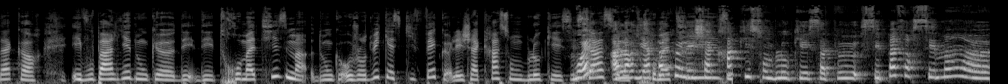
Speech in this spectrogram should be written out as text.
D'accord. Et vous parliez donc euh, des, traumatismes. Donc aujourd'hui, qu'est-ce qui fait que les chakras sont bloqués? C'est ça Alors il n'y a pas que les chakras qui sont bloqués. Ça peut, c'est pas forcément euh,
